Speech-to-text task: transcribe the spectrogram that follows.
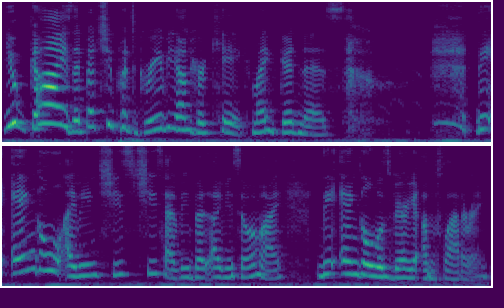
You guys, I bet she puts gravy on her cake. My goodness. the angle, I mean, she's she's heavy, but I mean, so am I. The angle was very unflattering.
